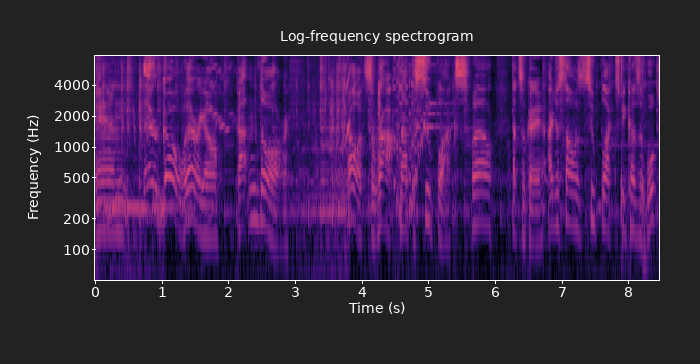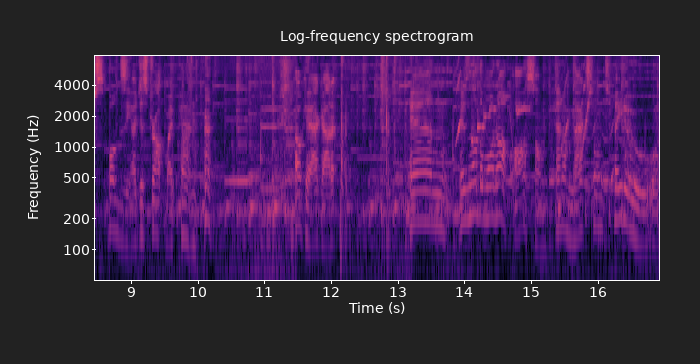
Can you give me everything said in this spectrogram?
And there go. There we go. Got in the door. Oh, it's the rock, not the suplex. Well, that's okay. I just thought it was suplex because of... Whoops, Bugsy. I just dropped my pen. okay, I got it. And here's another one up. Awesome. And a maximum tomato.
